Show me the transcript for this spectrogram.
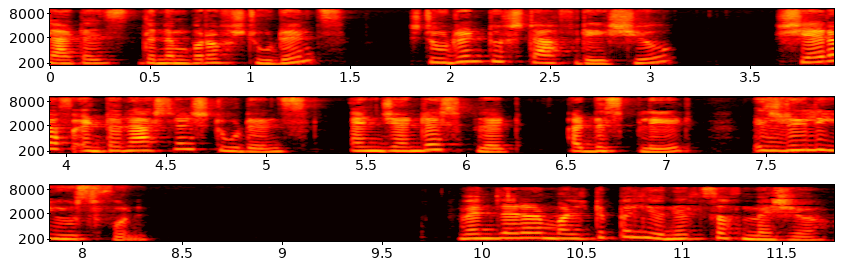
that is the number of students, student to staff ratio, share of international students, and gender split are displayed is really useful. When there are multiple units of measure,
